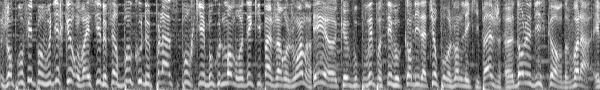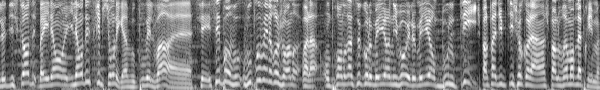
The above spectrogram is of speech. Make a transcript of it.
j'en profite pour vous dire qu'on va essayer de faire beaucoup de place pour qu'il y ait beaucoup de membres d'équipage à rejoindre et euh, que vous pouvez poster vos candidatures pour rejoindre l'équipage euh, dans le Discord. Voilà, et le Discord, bah, il, est en, il est en description les gars, vous pouvez le voir. euh, c'est pour vous, vous pouvez le rejoindre. Voilà, on prendra ceux qui ont le meilleur niveau et le meilleur bounty. Je parle pas du petit chocolat, hein, je parle vraiment de la prime.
